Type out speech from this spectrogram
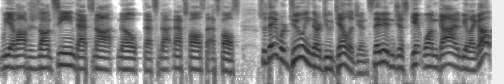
we have officers on scene. That's not, no, that's not, that's false, that's false. So they were doing their due diligence. They didn't just get one guy and be like, oh,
